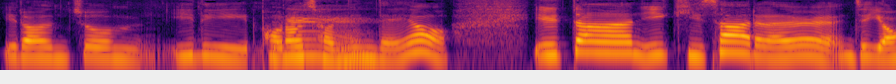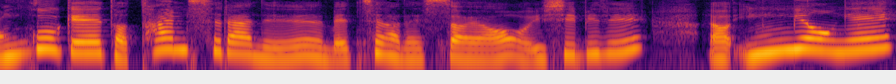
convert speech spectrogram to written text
이런 좀 일이 벌어졌는데요. 네. 일단 이 기사를 이제 영국의 더 타임스라는 매체가 냈어요. 21일 어, 익명의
